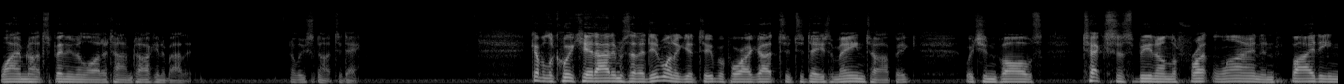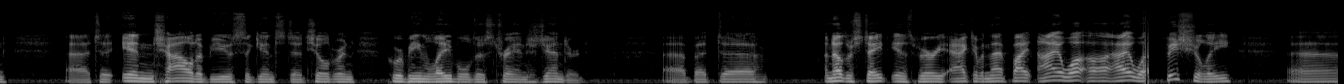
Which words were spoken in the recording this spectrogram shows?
why I'm not spending a lot of time talking about it. At least not today. A couple of quick hit items that I did want to get to before I got to today's main topic, which involves Texas being on the front line and fighting uh, to end child abuse against uh, children who are being labeled as transgendered. Uh, but uh, another state is very active in that fight. Iowa, uh, Iowa officially uh,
